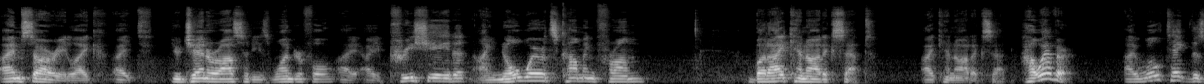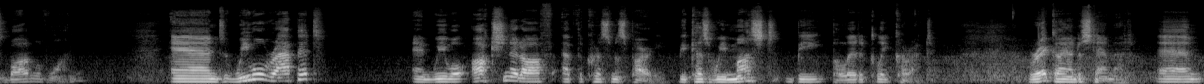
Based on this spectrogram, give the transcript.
i'm sorry like i your generosity is wonderful I, I appreciate it i know where it's coming from but i cannot accept i cannot accept however i will take this bottle of wine and we will wrap it and we will auction it off at the Christmas party because we must be politically correct. Rick, I understand that. And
